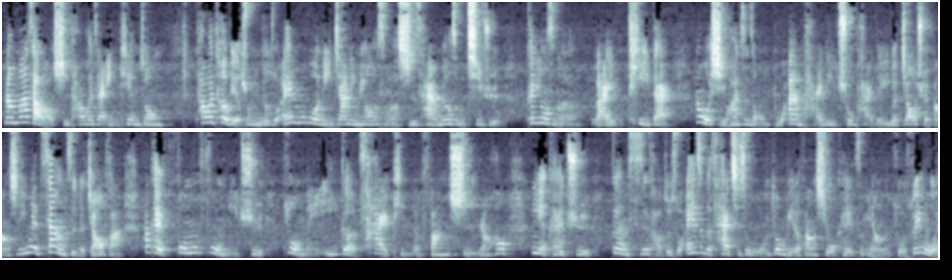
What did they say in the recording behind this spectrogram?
那 Masa 老师他会在影片中，他会特别说明，就是说，哎，如果你家里没有什么食材，没有什么器具，可以用什么来替代？那我喜欢这种不按牌理出牌的一个教学方式，因为这样子的教法，它可以丰富你去做每一个菜品的方式，然后你也可以去更思考，就是说，哎，这个菜其实我用别的方式，我可以怎么样的做？所以，我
